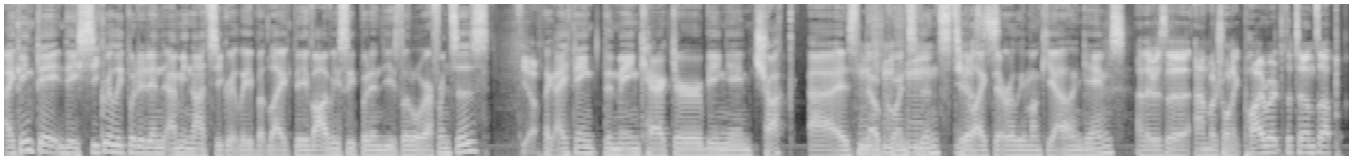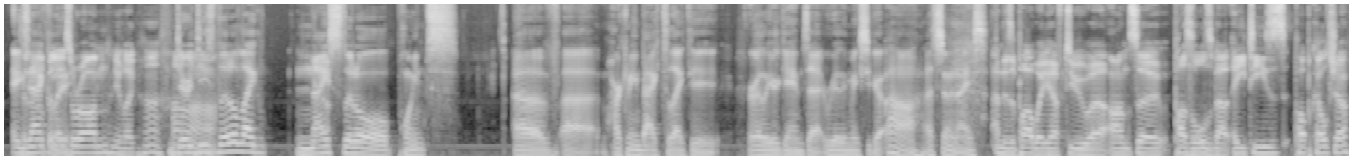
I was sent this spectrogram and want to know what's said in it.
I think they, they secretly put it in. I mean, not secretly, but like they've obviously put in these little references. yeah. Like I think the main character being named Chuck uh, is no coincidence to Yes. like the early Monkey Island games. and there is a animatronic pirate that turns up a little bit Exactly. later on. You're like, huh. there are these little like nice little points of uh harkening back to like the earlier games that really makes you go oh that's so nice and there's a part where you have to uh, answer puzzles about 80s pop culture.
